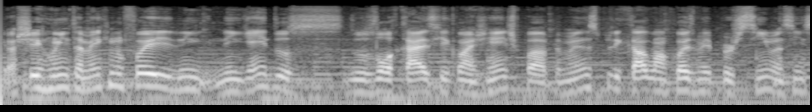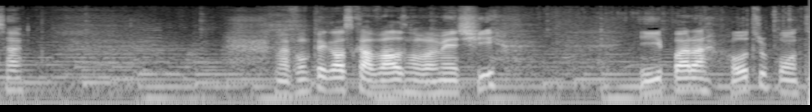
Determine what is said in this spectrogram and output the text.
eu achei ruim também que não foi nin- ninguém dos, dos locais aqui com a gente, pra pelo menos explicar alguma coisa meio por cima, assim, sabe? Mas vamos pegar os cavalos novamente aqui e ir para outro ponto.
